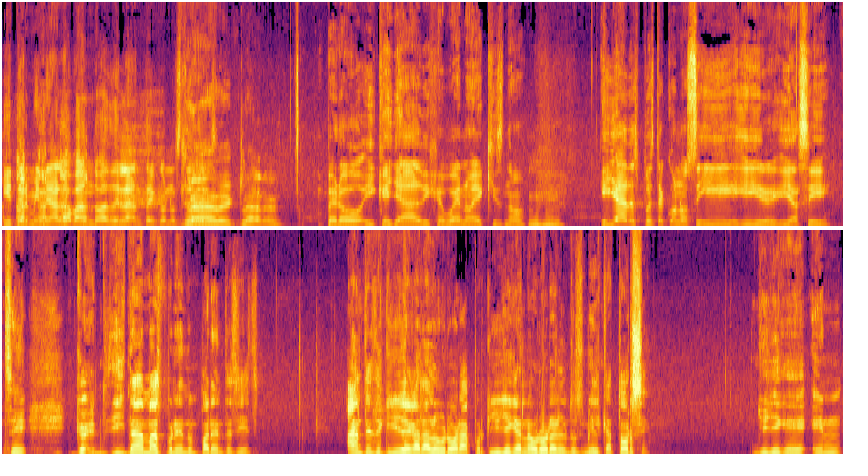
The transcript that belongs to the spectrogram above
y terminé alabando adelante con ustedes. Claro, claro. Pero, y que ya dije, bueno, X, ¿no? Y ya después te conocí y, y así. Sí. Y nada más poniendo un paréntesis. Antes de que yo llegara a la Aurora, porque yo llegué a la Aurora en el 2014. Yo llegué en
